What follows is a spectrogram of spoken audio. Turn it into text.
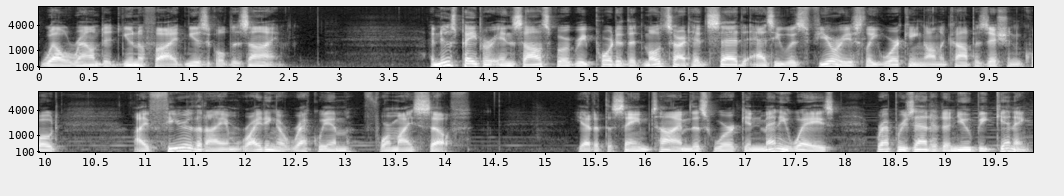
well rounded, unified musical design. A newspaper in Salzburg reported that Mozart had said as he was furiously working on the composition, quote, I fear that I am writing a requiem for myself. Yet at the same time, this work in many ways represented a new beginning.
